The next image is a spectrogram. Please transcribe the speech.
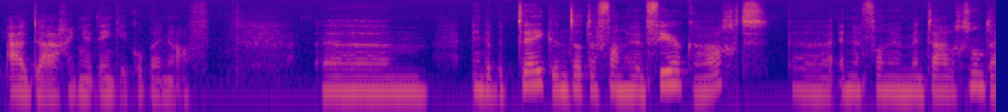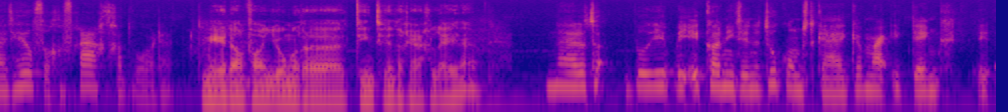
uitdagingen, denk ik, op hen af. Ehm, en dat betekent dat er van hun veerkracht en van hun mentale gezondheid heel veel gevraagd gaat worden. Meer dan van jongeren 10, 20 jaar geleden? Nou, dat, ik kan niet in de toekomst kijken, maar ik denk, ik,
